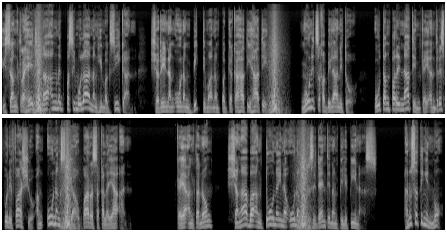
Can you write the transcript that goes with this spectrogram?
Isang trahedya na ang nagpasimula ng himagsikan, siya rin ang unang biktima ng pagkakahati-hati. Ngunit sa kabila nito, utang pa rin natin kay Andres Bonifacio ang unang sigaw para sa kalayaan. Kaya ang tanong, siya nga ba ang tunay na unang presidente ng Pilipinas? Ano sa tingin mo?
